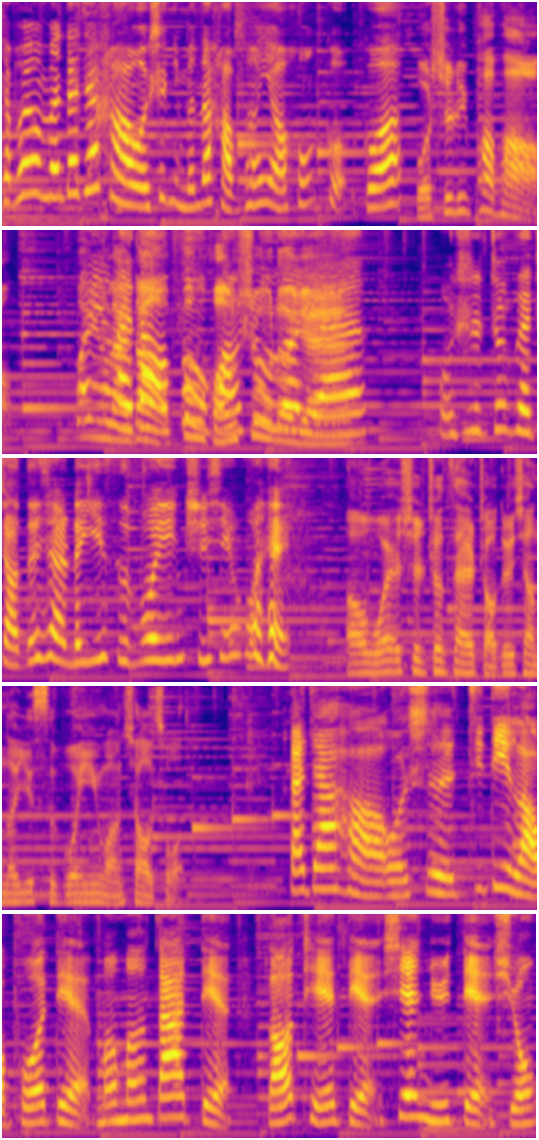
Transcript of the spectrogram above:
小朋友们，大家好，我是你们的好朋友红果果，我是绿泡泡，欢迎来到凤凰树乐园。我是正在找对象的一四播音瞿新慧。呃，我也是正在找对象的一四播音王笑佐。大家好，我是基地老婆点萌萌哒点老铁点仙女点熊。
